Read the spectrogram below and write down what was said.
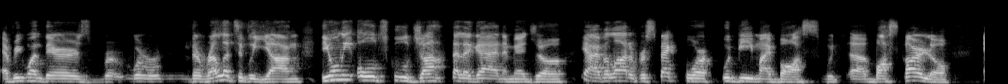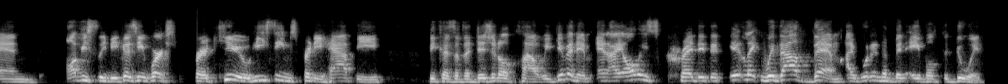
Everyone there's we're, they're relatively young. The only old school jock talaga na medyo yeah I have a lot of respect for would be my boss, with uh, boss Carlo, and obviously because he works for Q, he seems pretty happy because of the digital clout we've given him. And I always credited it like without them, I wouldn't have been able to do it.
